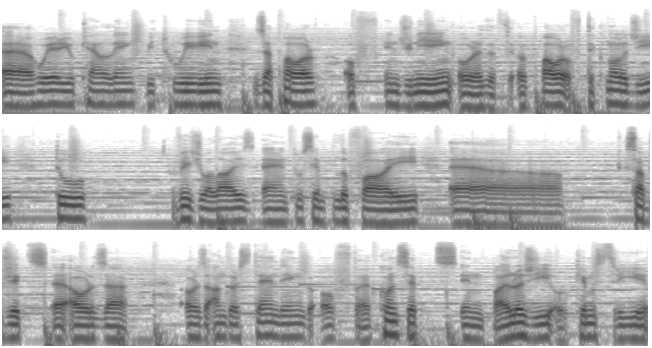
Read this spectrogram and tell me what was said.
uh, where you can link between the power of engineering or the th- power of technology to visualize and to simplify uh, subjects uh, or the or the understanding of uh, concepts in biology or chemistry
